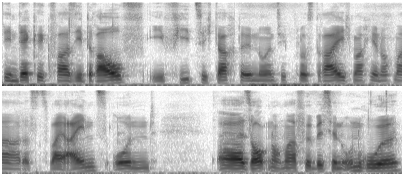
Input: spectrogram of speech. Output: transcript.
den Deckel quasi drauf. E40 dachte in 90 plus 3, ich mache hier nochmal das 2-1 und äh, sorgt nochmal für ein bisschen Unruhe.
